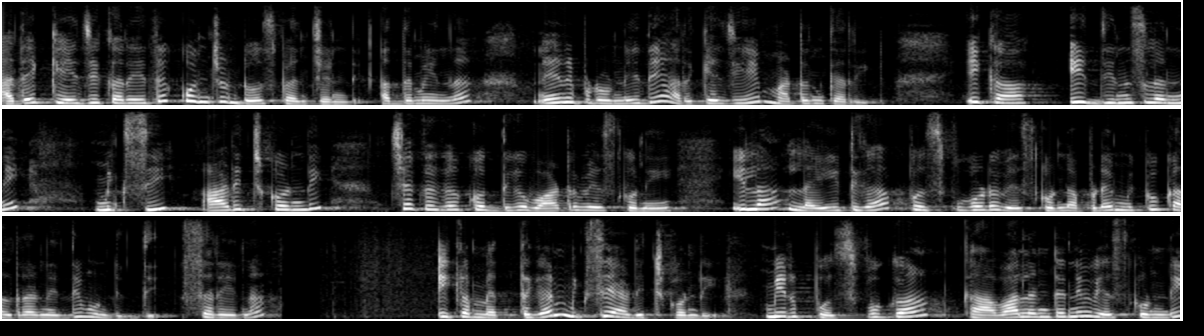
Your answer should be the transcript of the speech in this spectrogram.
అదే కేజీ కర్రీ అయితే కొంచెం డోస్ పెంచండి. అర్థమైందా? నేను ఇప్పుడు ఉండేది అర కేజీ మటన్ కర్రీ. ఇక ఈ దినుసులన్నీ మిక్సీ ఆడించుకోండి. చక్కగా కొద్దిగా వాటర్ వేసుకొని ఇలా లైట్గా పసుపు కూడా వేసుకోండి. అప్పుడే మీకు కలర్ అనేది ఉంటుంది సరేనా? ఇక మెత్తగా మిక్సీ ఆడించుకోండి. మీరు పసుపుగా కావాలంటేనే వేసుకోండి.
